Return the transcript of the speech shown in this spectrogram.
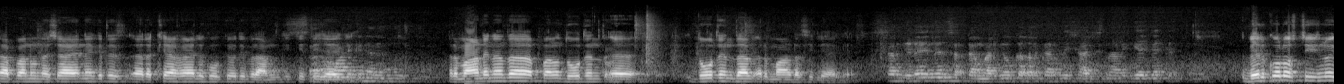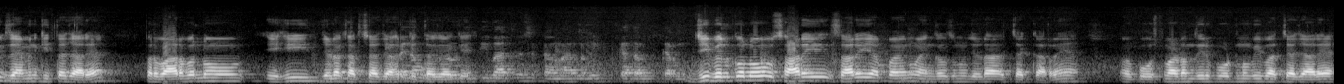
ਆਪਾਂ ਨੂੰ ਨਸ਼ਾ ਇਹਨੇ ਕਿਤੇ ਰੱਖਿਆ ਹੋਇਆ ਲੁਕੋ ਕੇ ਉਹਦੀ ਬਰਾਮਦਗੀ ਕੀਤੀ ਜਾਏਗੀ? ਰਿਮਾਂਡ ਇਹਨਾਂ ਦਾ ਆਪਾਂ ਨੂੰ 2 ਦਿਨ ਦੋ ਦਿਨ ਦਾ ਰਿਮਾਂਡ ਅਸੀਂ ਲਿਆ ਗਿਆ। ਸਰ ਜਿਹੜਾ ਇਹਨੇ ਸੱਟਾਂ ਮਾਰੀਆਂ ਉਹ ਕਤਲ ਕਰਨ ਦੀ ਸਾਜ਼ਿਸ਼ ਨਾਲ ਗਿਆ ਜਾਂ ਬਿਲਕੁਲ ਉਸ ਚੀਜ਼ ਨੂੰ ਐਗਜ਼ਾਮਿਨ ਕੀਤਾ ਜਾ ਰਿਹਾ। ਪਰਿਵਾਰ ਵੱਲੋਂ ਇਹੀ ਜਿਹੜਾ ਖਰਚਾ ਜ਼ਾਹਰ ਕੀਤਾ ਗਿਆ ਕਿ ਜੀ ਬਿਲਕੁਲ ਉਹ ਸਾਰੇ ਸਾਰੇ ਆਪਾਂ ਇਹਨੂੰ ਐਂਗਲਸ ਨੂੰ ਜਿਹੜਾ ਚੈੱਕ ਕਰ ਰਹੇ ਆ ਪੋਸਟਮਾਰਟਮ ਦੀ ਰਿਪੋਰਟ ਨੂੰ ਵੀ ਵਾਚਿਆ ਜਾ ਰਿਹਾ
